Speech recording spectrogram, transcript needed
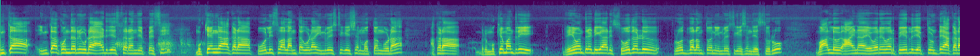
ఇంకా ఇంకా కొందరిని కూడా యాడ్ చేస్తారని చెప్పేసి ముఖ్యంగా అక్కడ పోలీస్ వాళ్ళంతా కూడా ఇన్వెస్టిగేషన్ మొత్తం కూడా అక్కడ ముఖ్యమంత్రి రేవంత్ రెడ్డి గారి సోదరుడు ప్రోద్బలంతో ఇన్వెస్టిగేషన్ చేస్తున్నారు వాళ్ళు ఆయన ఎవరెవరి పేర్లు చెప్తుంటే అక్కడ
